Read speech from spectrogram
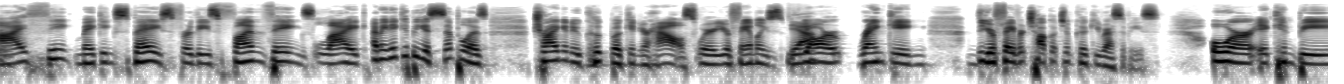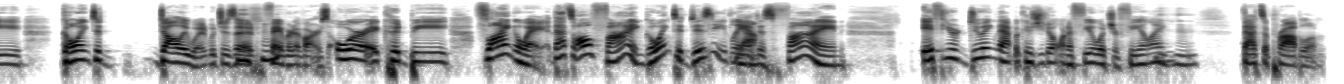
I think making space for these fun things like, I mean, it could be as simple as trying a new cookbook in your house where your family's, Yeah. are ranking your favorite chocolate chip cookie recipes. Or it can be going to Dollywood, which is a Mhm. favorite of ours. Or it could be flying away. That's all fine. Going to Disneyland Yeah. is fine. If you're doing that because you don't want to feel what you're feeling, Mhm. that's a problem.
